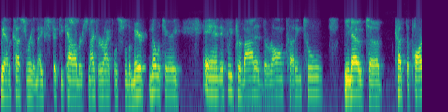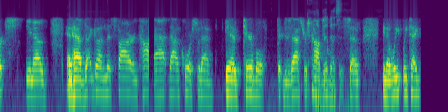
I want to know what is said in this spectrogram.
we have a customer that makes 50 caliber sniper rifles for the military. And if we provided the wrong cutting tool, you know, to cut the parts you know, and have that gun misfire in combat, that of course would have you know terrible, disastrous Oh, consequences. so, you know, we we take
